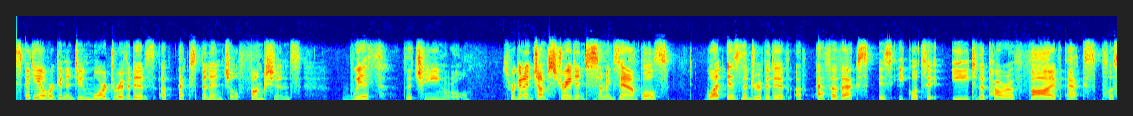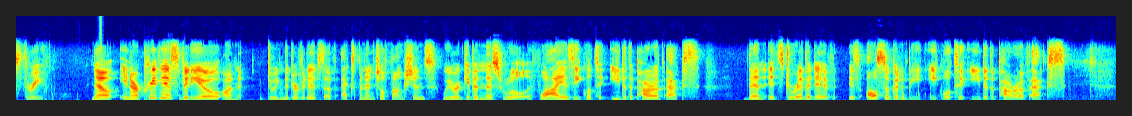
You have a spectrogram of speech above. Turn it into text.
this video, we're going to do more derivatives of exponential functions with the chain rule. So we're going to jump straight into some examples. What is the derivative of f of x is equal to e to the power of 5x plus 3? Now, in our previous video on doing the derivatives of exponential functions, we were given this rule. If y is equal to e to the power of x, then its derivative is also going to be equal to e to the power of x.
